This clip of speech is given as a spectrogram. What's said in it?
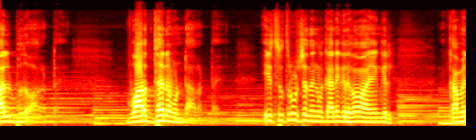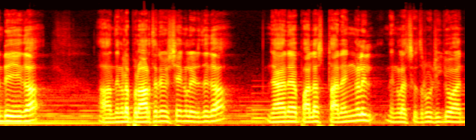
അത്ഭുതമാകട്ടെ. വർധനമുണ്ടാകട്ടെ. ഈ ശുശ്രൂഷ നിങ്ങൾക്ക് അനുഗ്രഹമായെങ്കിൽ കമന്റ് ചെയ്യുക നിങ്ങളുടെ പ്രാർത്ഥന വിഷയങ്ങൾ എഴുതുക. ഞാൻ പല സ്ഥലങ്ങളിൽ നിങ്ങളെ ശുശ്രൂഷിക്കുവാൻ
